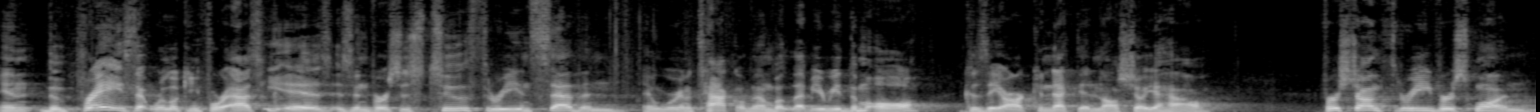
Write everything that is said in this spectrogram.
And the phrase that we're looking for as he is is in verses 2, 3, and 7. And we're going to tackle them, but let me read them all because they are connected, and I'll show you how. 1 John 3, verse 1.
